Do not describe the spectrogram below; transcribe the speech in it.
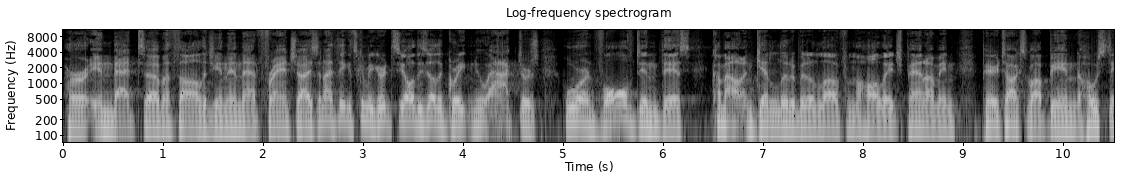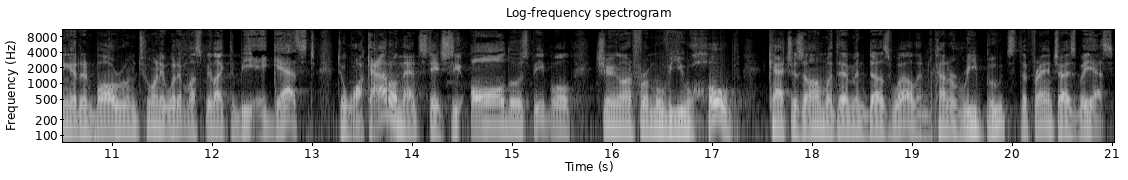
her in that uh, mythology and in that franchise. And I think it's going to be great to see all these other great new actors who are involved in this come out and get a little bit of love from the Hall H panel. I mean, Perri talks about being hosting it in Ballroom 20, what it must be like to be a guest, to walk out on that stage, see all those people cheering on for a movie you hope catches on with him and does well and kind of reboots the franchise. But yes,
